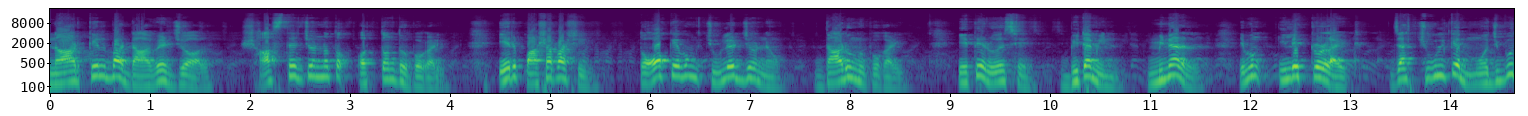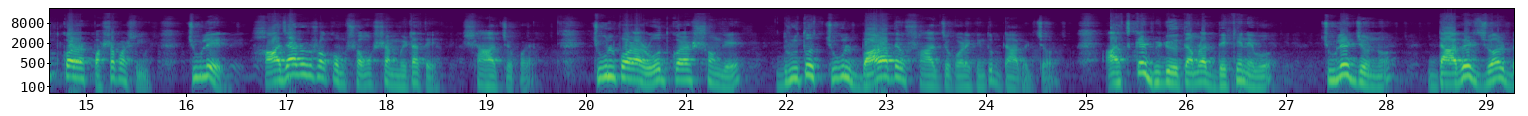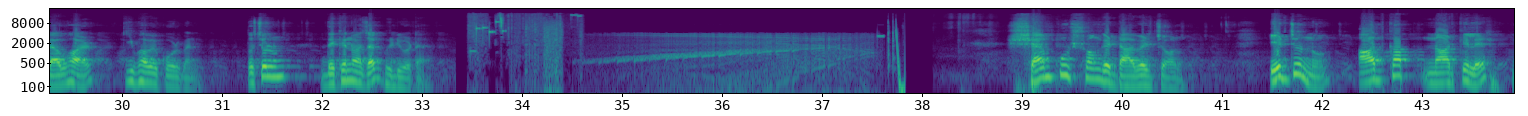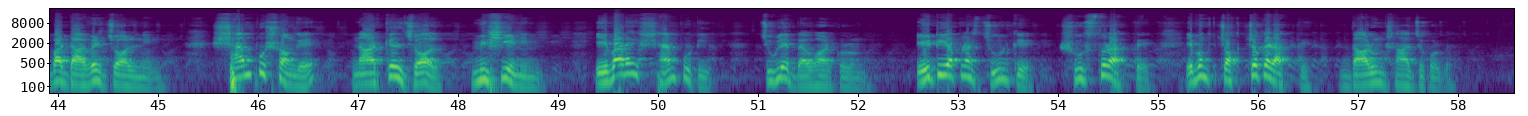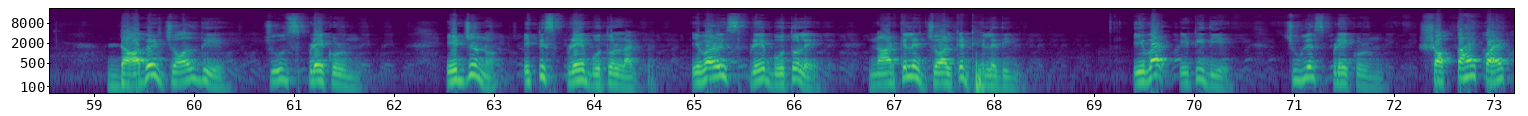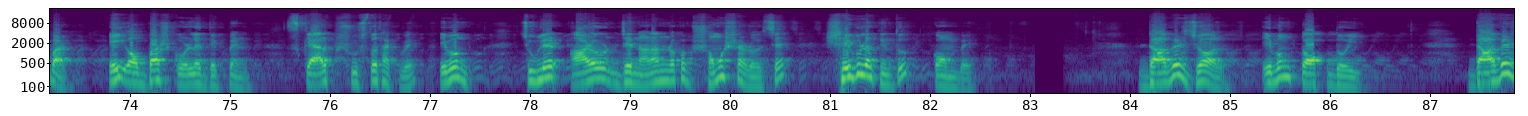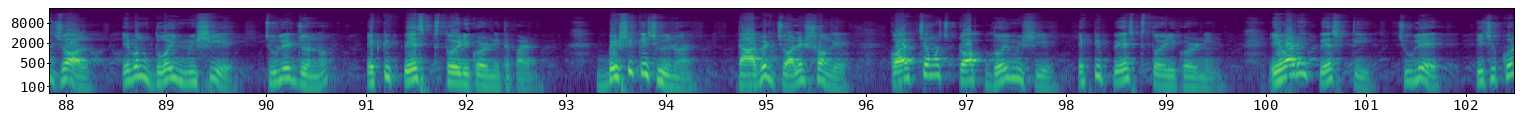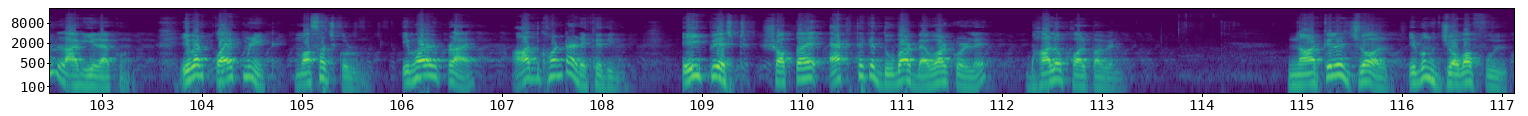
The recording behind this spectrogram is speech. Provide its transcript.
নারকেল বা ডাবের জল স্বাস্থ্যের জন্য তো অত্যন্ত উপকারী। এর পাশাপাশি ত্বক এবং চুলের জন্যও দারুণ উপকারী। এতে রয়েছে ভিটামিন, মিনারেল এবং ইলেকট্রোলাইট যা চুলকে মজবুত করার পাশাপাশি চুলের হাজারো রকম সমস্যা মেটাতে সাহায্য করে। চুল পড়া রোধ করার সঙ্গে দ্রুত চুল বাড়াতেও সাহায্য করে কিন্তু ডাবের জল। আজকের ভিডিওতে আমরা দেখে নেব চুলের জন্য ডাবের জল ব্যবহার কীভাবে করবেন? তো চলুন, দেখে নেওয়া যাক ভিডিওটা। শ্যাম্পুর সঙ্গে ডাবের জল। এর জন্য আধ কাপ নারকেলের বা ডাবের জল নিন। শ্যাম্পুর সঙ্গে নারকেল জল মিশিয়ে নিন। এবার এই শ্যাম্পুটি চুলে ব্যবহার করুন। এটি আপনার চুলকে সুস্থ রাখতে এবং চকচকে রাখতে দারুণ সাহায্য করবে। ডাবের জল দিয়ে চুল স্প্রে করুন। এর জন্য একটি স্প্রে বোতল লাগবে। এবার ওই স্প্রে বোতলে নারকেলের জলকে ঢেলে দিন। এবার এটি দিয়ে চুলে স্প্রে করুন। সপ্তাহে কয়েকবার এই অভ্যাস করলে দেখবেন স্ক্যাল্প সুস্থ থাকবে এবং চুলের আরও যে নানান রকম সমস্যা রয়েছে, সেগুলো কিন্তু কমবে। ডাবের জল এবং টক দই। ডাবের জল এবং দই মিশিয়ে চুলের জন্য একটি পেস্ট তৈরি করে নিতে পারেন। বেশি কিছুই নয়, ডাবের জলের সঙ্গে কয়েক চামচ টক দই মিশিয়ে একটি পেস্ট তৈরি করে নিন। এবার এই পেস্টটি চুলে কিছুক্ষণ লাগিয়ে রাখুন। এবার কয়েক মিনিট মাসাজ করুন। এভাবে প্রায় আধ ঘণ্টা রেখে দিন। এই পেস্ট সপ্তাহে এক থেকে দুবার ব্যবহার করলে ভালো ফল পাবেন। নারকেলের জল এবং জবা ফুল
